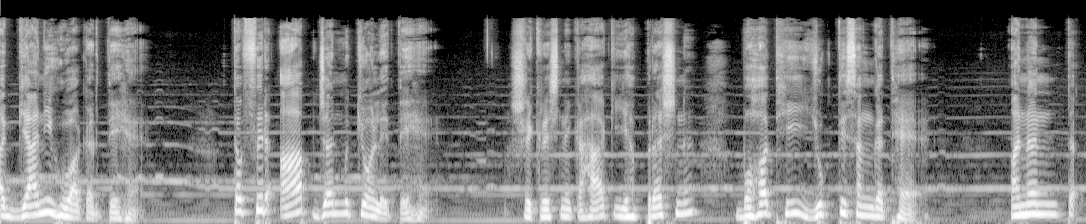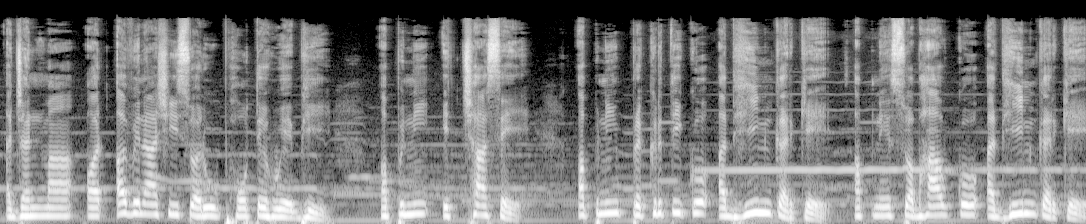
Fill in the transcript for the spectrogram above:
अज्ञानी हुआ करते हैं। तब फिर आप जन्म क्यों लेते हैं? श्री कृष्ण ने कहा कि यह प्रश्न बहुत ही युक्ति संगत है। अनंत, अजन्मा और अविनाशी स्वरूप होते हुए भी अपनी इच्छा से, अपनी प्रकृति को अधीन करके, अपने स्वभाव को अधीन करके,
